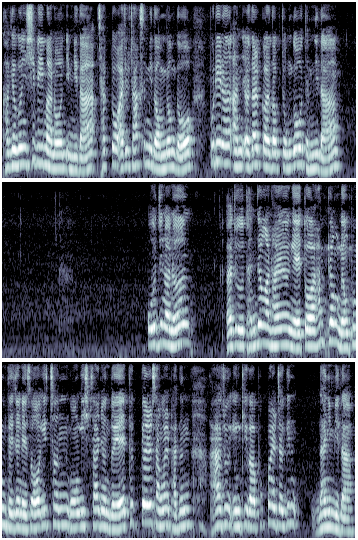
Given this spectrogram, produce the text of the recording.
가격은 12만원입니다. 작도 아주 작습니다. 온명도 뿌리는 한 8가닥 정도 됩니다. 오진아는 아주 단정한 하영에 또 한평 명품 대전에서 2024년도에 특별상을 받은 아주 인기가 폭발적인 난입니다.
